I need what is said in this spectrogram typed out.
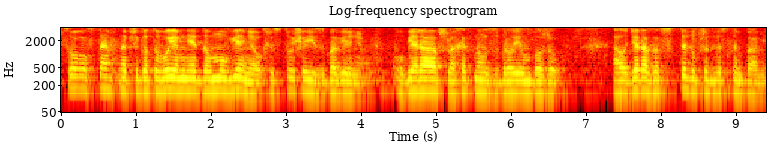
Słowo wstępne przygotowuje mnie do mówienia o Chrystusie i zbawieniu. Ubiera w szlachetną zbroję Bożą, a odziera ze wstydu przed występami.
